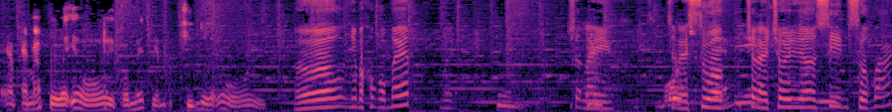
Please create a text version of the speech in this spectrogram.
em em áp từ lẫy rồi có mết thì em chín từ lẫy rồi. Ờ nhưng mà không có mết. Ừ. Trận này trận này sướng. Trận này chơi uh, xin sướng vãi.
